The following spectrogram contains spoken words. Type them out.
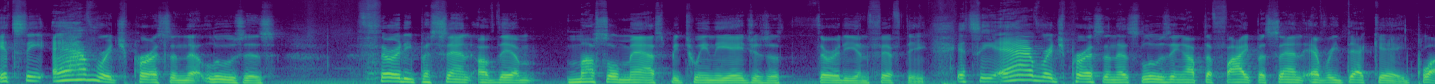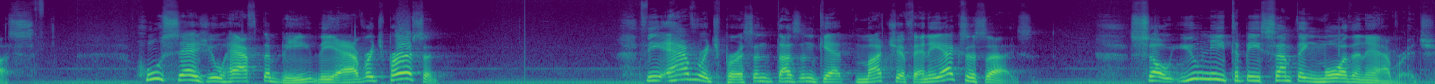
It's the average person that loses 30% of their muscle mass between the ages of 30 and 50. It's the average person that's losing up to 5% every decade plus. Who says you have to be the average person? The average person doesn't get much, if any, exercise. So you need to be something more than average.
